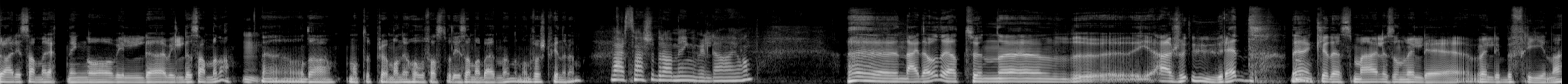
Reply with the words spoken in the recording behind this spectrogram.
drar i samme retning og vil det, vil det samme, da. Mm. Og da måte, prøver man jo å holde fast ved de samarbeidene når man først finner dem. Hva er det som er så bra med Ingvild da, Johan? Eh, nei, det er jo det at hun eh, er så uredd. Det er egentlig det som er liksom veldig, veldig befriende.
